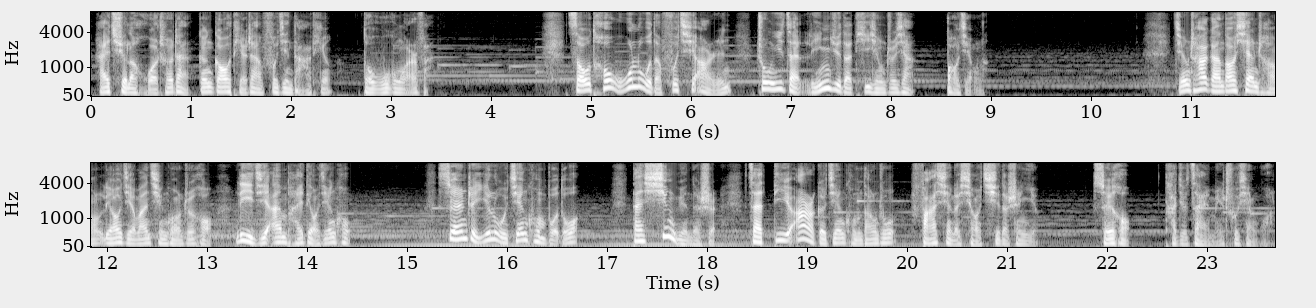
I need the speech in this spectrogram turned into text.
还去了火车站跟高铁站附近打听，都无功而返。走投无路的夫妻二人，终于在邻居的提醒之下报警了。警察赶到现场，了解完情况之后，立即安排调监控。虽然这一路监控不多，但幸运的是，在第二个监控当中发现了小七的身影，随后他就再也没出现过了。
